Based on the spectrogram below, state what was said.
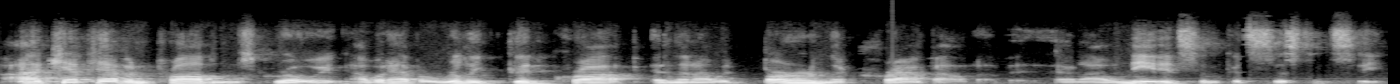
I kept having problems growing. I would have a really good crop, and then I would burn the crap out of it, and I needed some consistency.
